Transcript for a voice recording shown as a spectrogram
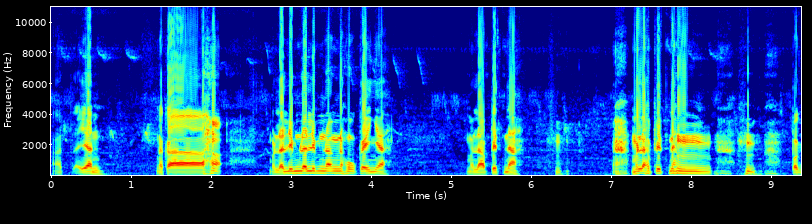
At ayan, naka malalim-lalim na ang nahukay niya. Malapit na. Malapit ng pag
